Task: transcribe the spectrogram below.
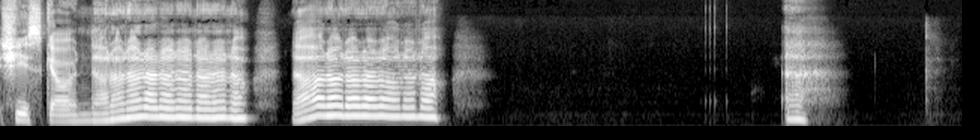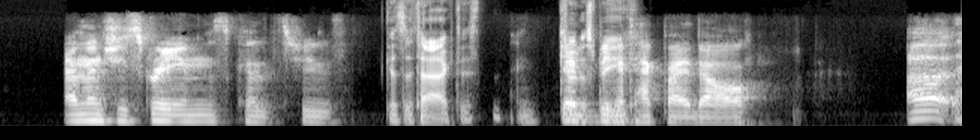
She's going, no, no, no, no, no, no, no, no, no, no, no, no, no, no, no, no. And then she screams because she's gets attacked. So gets being attacked by a doll. Uh,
